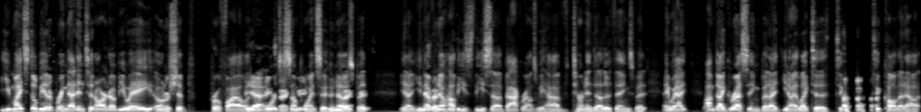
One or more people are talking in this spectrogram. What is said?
you might still be able to bring that into an RWA ownership profile and yeah, rewards exactly. at some point. So who knows? Exactly. But you know, you never exactly. know how these these uh, backgrounds we have turn into other things. But anyway, I I'm digressing, but I you know I like to to to call that out.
